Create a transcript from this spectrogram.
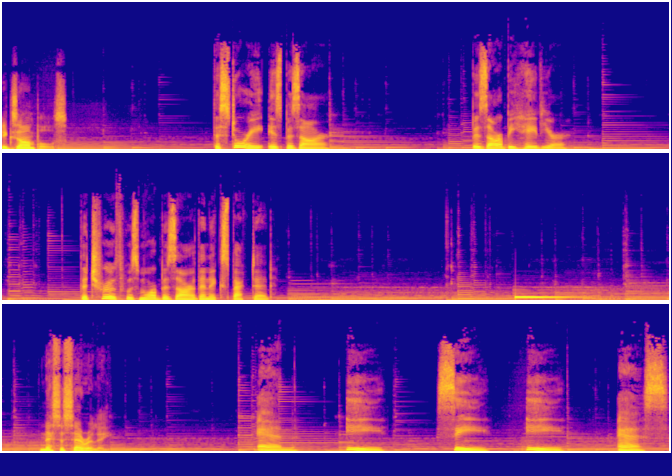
Examples The story is bizarre. Bizarre behavior. The truth was more bizarre than expected. Necessarily. N E C E S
